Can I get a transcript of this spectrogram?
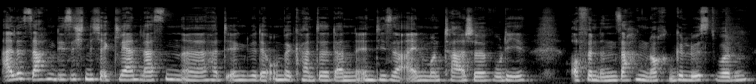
alle Sachen, die sich nicht erklären lassen, äh, hat irgendwie der Unbekannte dann in dieser einen Montage, wo die offenen Sachen noch gelöst wurden,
